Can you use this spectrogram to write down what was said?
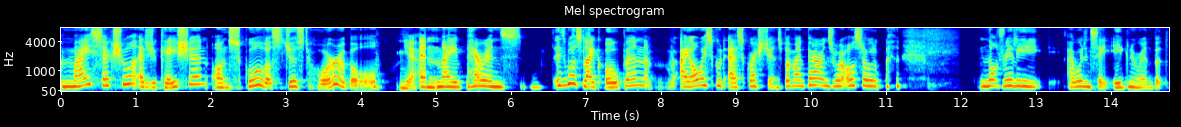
my sexual education on school was just horrible. Yeah. and my parents it was like open i always could ask questions but my parents were also not really i wouldn't say ignorant but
